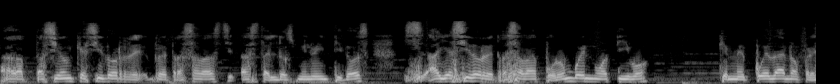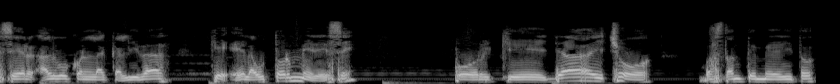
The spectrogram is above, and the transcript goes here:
adaptación que ha sido retrasada hasta el 2022 haya sido retrasada por un buen motivo que me puedan ofrecer algo con la calidad que el autor merece porque ya ha hecho bastante mérito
